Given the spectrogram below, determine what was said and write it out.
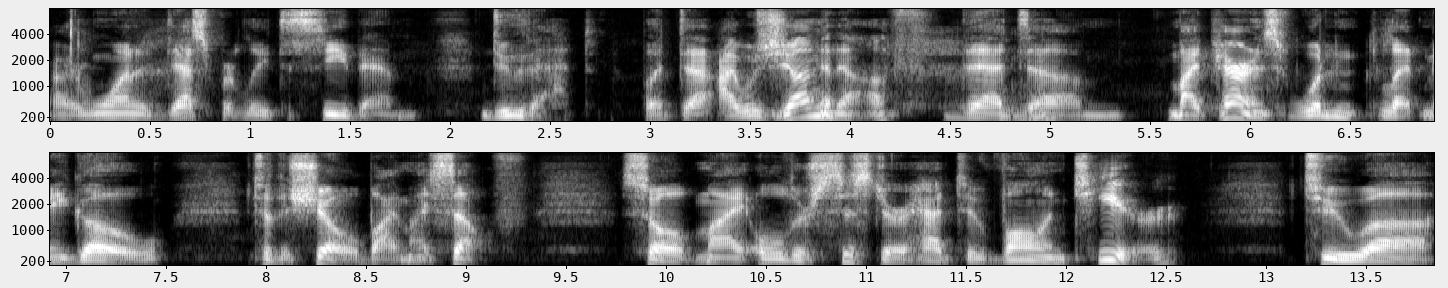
I wanted desperately to see them do that. But uh, I was young enough that um, my parents wouldn't let me go to the show by myself. So my older sister had to volunteer to uh,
